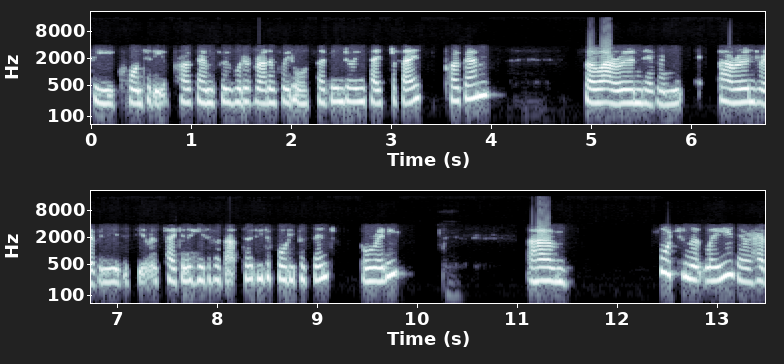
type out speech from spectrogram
the quantity of programs we would have run if we'd also been doing face to face programs. So our earned, our earned revenue this year has taken a hit of about 30 to 40% already. Um, Fortunately, there have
